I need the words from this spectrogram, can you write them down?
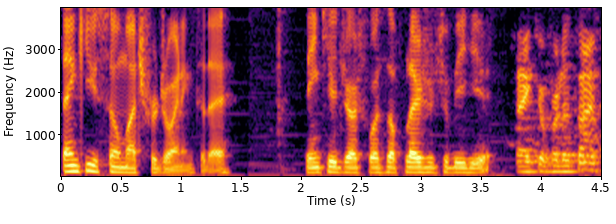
thank you so much for joining today. Thank you, Josh. It was a pleasure to be here. Thank you for the time.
